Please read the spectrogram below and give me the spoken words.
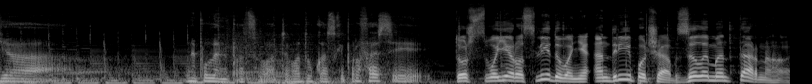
я не повинен працювати в адвокатській професії. Тож своє розслідування Андрій почав з елементарного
